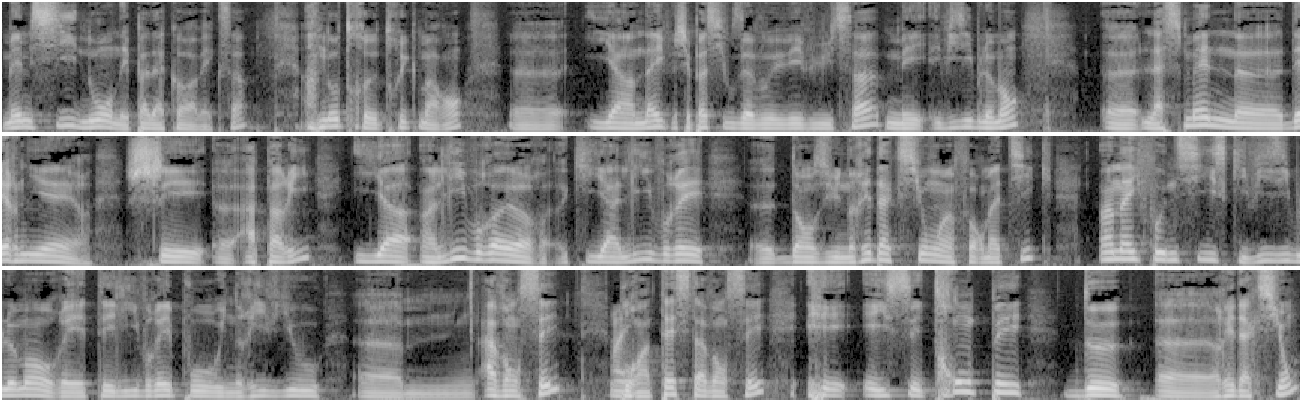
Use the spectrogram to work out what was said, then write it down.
même si nous on n'est pas d'accord avec ça. Un autre truc marrant, il y a un je sais pas si vous avez vu ça, mais visiblement euh, la semaine euh, dernière chez euh, à Paris, il y a un livreur qui a livré dans une rédaction informatique un iPhone 6 qui visiblement aurait été livré pour une review euh, avancée, pour un test avancé, et, et il s'est trompé de euh, rédaction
